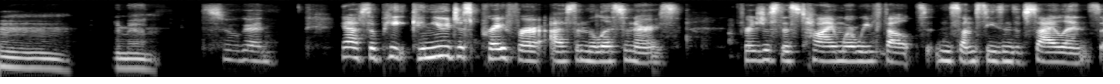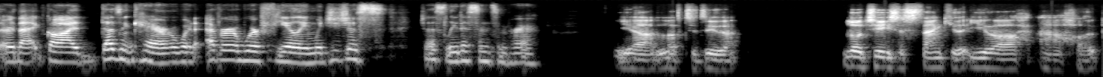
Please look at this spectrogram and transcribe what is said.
Mm, amen. So good. Yeah. So, Pete, can you just pray for us and the listeners for just this time where we felt in some seasons of silence or that God doesn't care or whatever we're feeling? Would you just just lead us in some prayer? Yeah, I'd love to do that. Lord Jesus, thank you that you are our hope.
